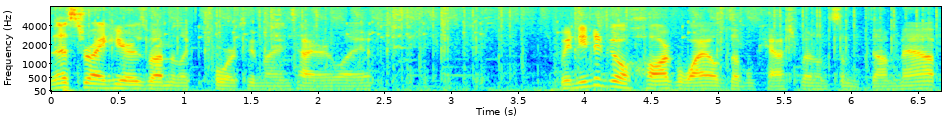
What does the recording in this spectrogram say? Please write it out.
This right here is what I've been looking forward to my entire life. We need to go hog wild double cash mode on some dumb map.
